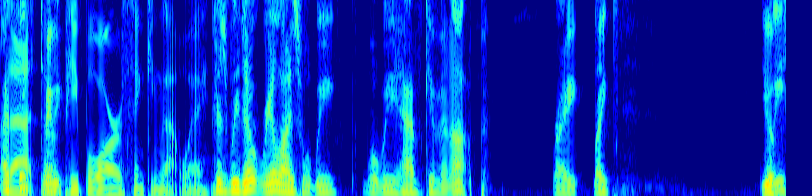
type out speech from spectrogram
I that maybe- um, people are thinking that way. because we don't realize what we what we have given up right like You we,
